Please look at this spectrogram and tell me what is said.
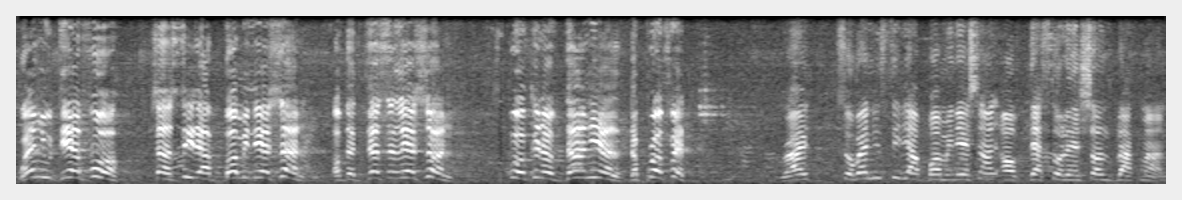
When you therefore shall see the abomination of the desolation spoken of Daniel the prophet. Right? So when you see the abomination of desolation, black man,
